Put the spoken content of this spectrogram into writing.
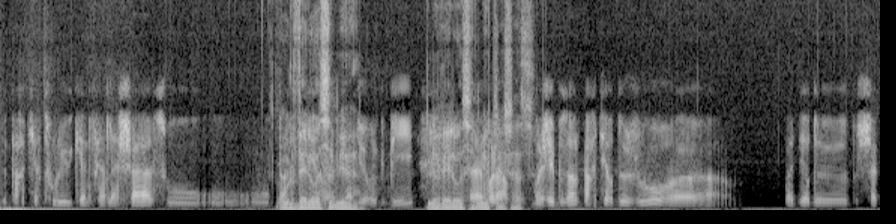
de partir tous les week-ends faire de la chasse ou, ou, le vélo, c'est mieux. Du rugby. Le vélo, c'est mieux que la chasse. Moi, j'ai besoin de partir deux jours, on va dire de chaque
